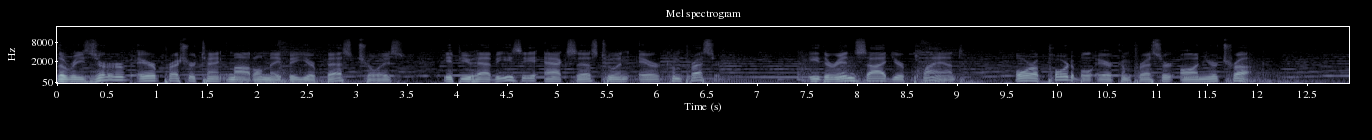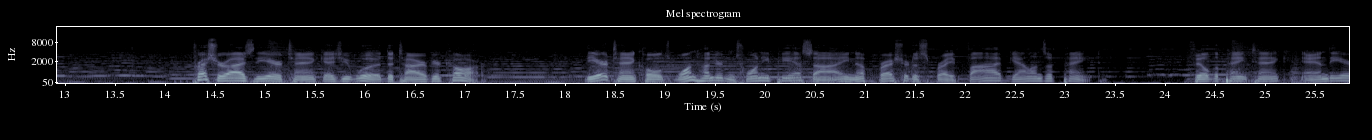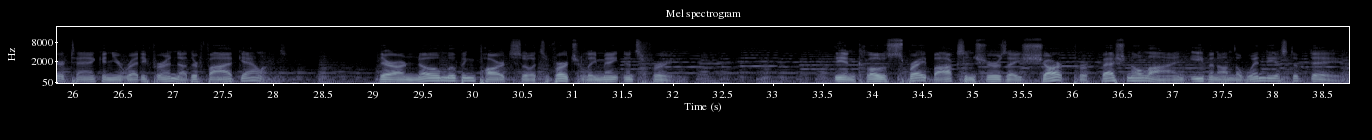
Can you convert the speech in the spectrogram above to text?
The reserve air pressure tank model may be your best choice if you have easy access to an air compressor, either inside your plant or a portable air compressor on your truck. Pressurize the air tank as you would the tire of your car. The air tank holds 120 psi, enough pressure to spray 5 gallons of paint. Fill the paint tank and the air tank, and you're ready for another 5 gallons. There are no moving parts, so it's virtually maintenance free. The enclosed spray box ensures a sharp professional line even on the windiest of days.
